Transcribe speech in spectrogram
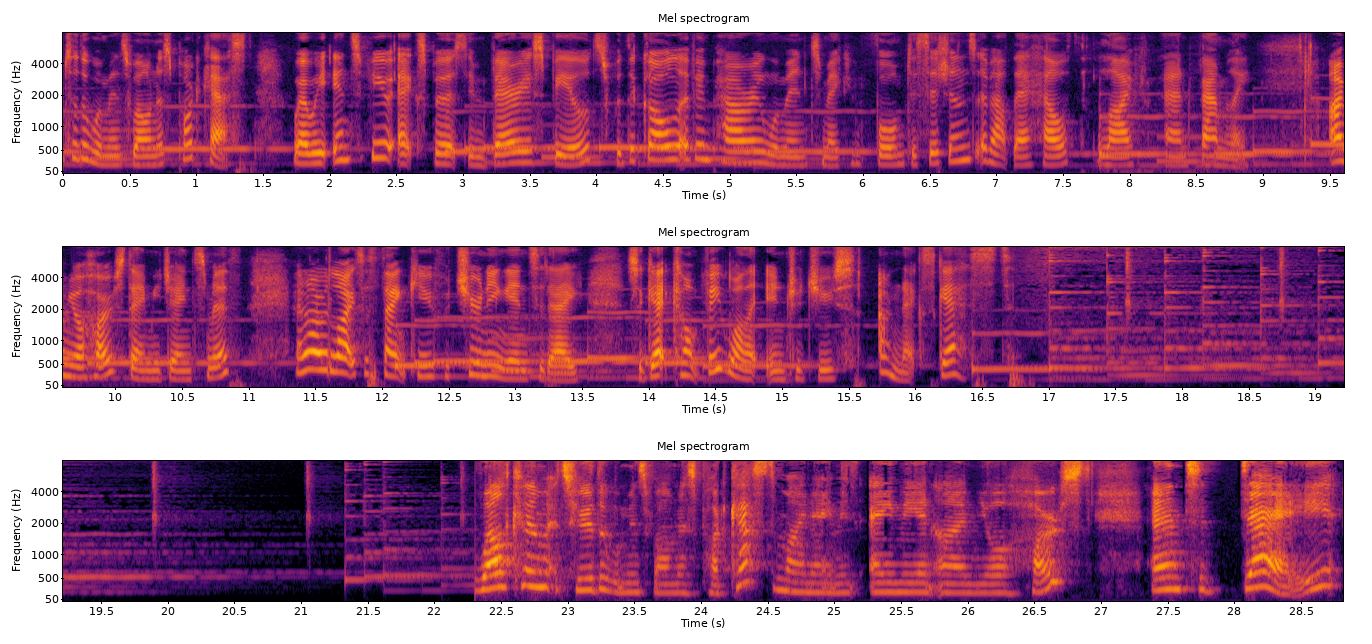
to the Women's Wellness Podcast, where we interview experts in various fields with the goal of empowering women to make informed decisions about their health, life, and family. I'm your host, Amy Jane Smith, and I would like to thank you for tuning in today. So get comfy while I introduce our next guest. Welcome to the Women's Wellness Podcast. My name is Amy and I'm your host. And today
